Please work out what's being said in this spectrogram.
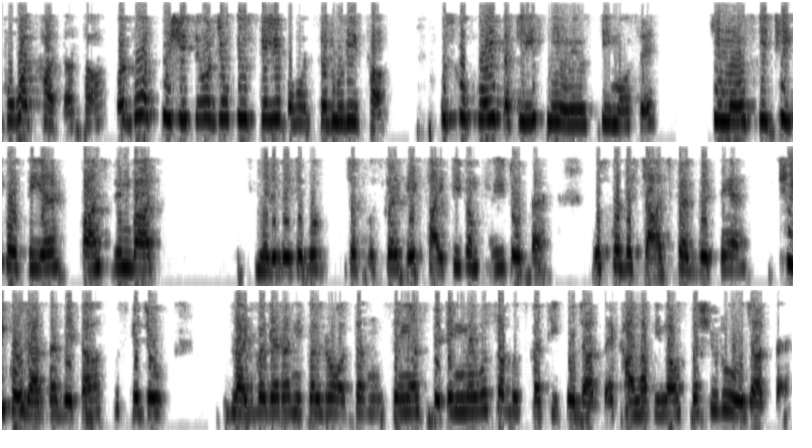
बहुत खाता था और बहुत खुशी से और जो कि उसके लिए बहुत ज़रूरी था। उसको कोई तकलीफ़ नहीं हुई उस कीमो से। कीमो उसकी ठीक होती है, पाँच दिन बाद। मेरे बेटे को जब उसका एक साइकिल कंप्लीट होता है, उसको डिस्चार्ज कर देते हैं। ठीक हो जाता है बेटा, उसके जो ब्लड वगैरह निकल रहा होता है मुँह से या स्पिटिंग में, वो सब उसका ठीक हो जाता है खाना पीना उसका शुरू हो जाता है।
